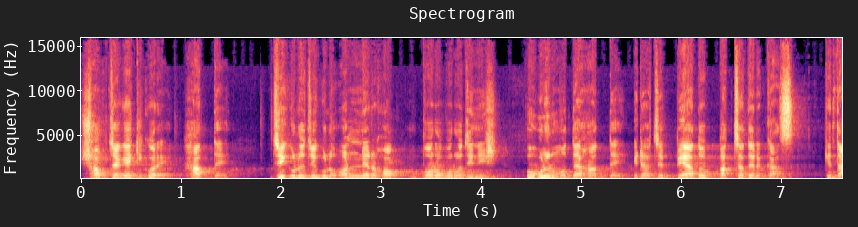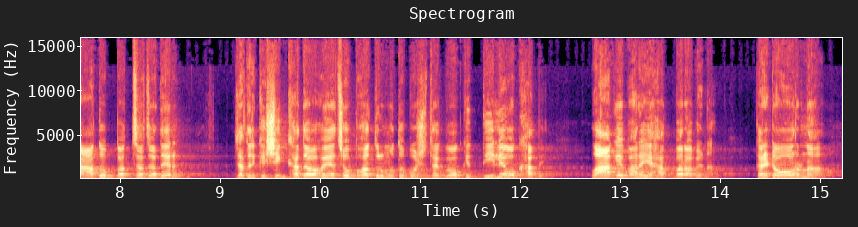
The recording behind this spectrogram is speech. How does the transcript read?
সব জায়গায় কি করে? হাত দেয়। যেগুলো যেগুলো অন্যের হক, বড় বড় জিনিস, ওগুলোর মধ্যে হাত দেয়। এটা হচ্ছে বেয়াদব বাচ্চাদের কাজ। কিন্তু আদব বাচ্চা যাদের, যাদেরকে শিক্ষা দেওয়া হয়েছে, ও ভদ্র মতো বসে থাকবে, ওকে দিলেও খাবে। ও আগে বাড়ে হাত বাড়াবে না। কারণ এটা ওর না।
